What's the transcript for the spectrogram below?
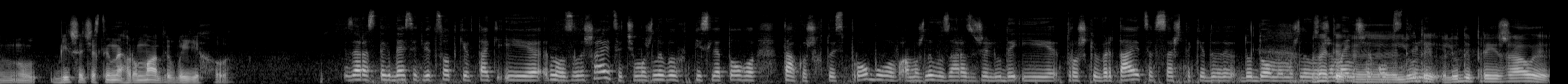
ну, більша частина громади виїхала. Зараз тих 10% так і ну залишається. Чи можливо після того також хтось пробував? А можливо, зараз вже люди і трошки вертаються все ж таки до- додому, можливо, вже менше е, обстрілів. люди, люди приїжджали,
